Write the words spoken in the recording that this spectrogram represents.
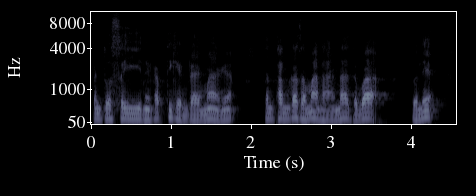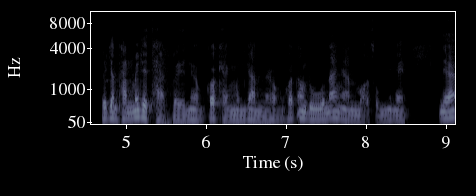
เป็นตัว C นะครับที่แข็งแรงมากเนี่ยจันทันก็สามารถห่างได้แต่ว่าตัวเนี้ยตัวจันทันไม่ได้ถักเลยนะครับก็แข็งเหมือนกันนะครับก็ต้องดูหน้างานเหมาะสมยังไง เนี่ย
